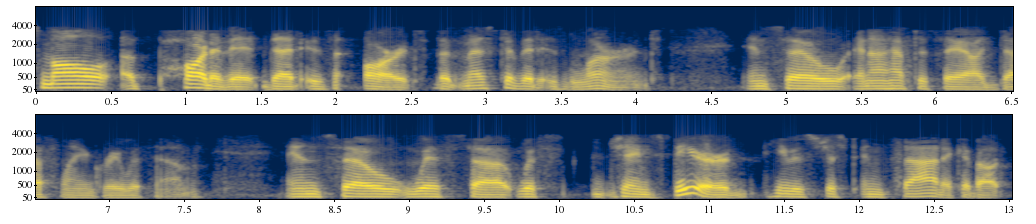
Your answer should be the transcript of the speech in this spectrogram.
small a part of it that is art, but most of it is learned. And so, and I have to say, I definitely agree with him. And so with uh, with James Beard, he was just emphatic about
